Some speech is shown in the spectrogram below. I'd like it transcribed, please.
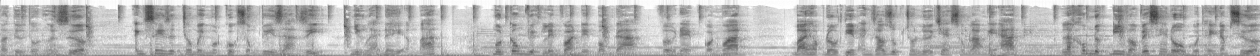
và từ tốn hơn xưa. Anh xây dựng cho mình một cuộc sống tuy giản dị nhưng lại đầy ấm áp. Một công việc liên quan đến bóng đá, vợ đẹp, con ngoan. Bài học đầu tiên anh giáo dục cho lứa trẻ sông Lam Nghệ An là không được đi vào vết xe đổ của thầy năm xưa.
